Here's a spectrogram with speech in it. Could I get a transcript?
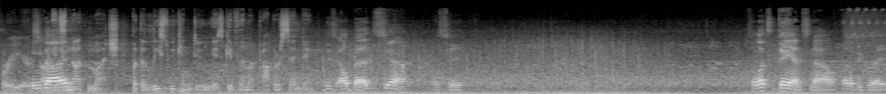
tree or Who something. died? It's not much, but the least we can do is give them a proper sending. These Al Bheds. Yeah. Let's see. So let's dance now. That'll be great.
